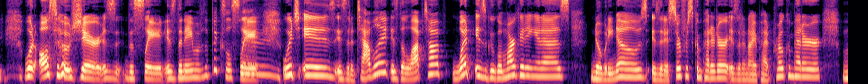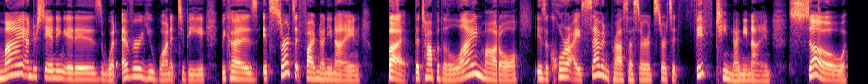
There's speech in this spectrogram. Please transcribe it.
what also shares the slate is the name of the Pixel Slate, Yay. which is is it a tablet? Is it a laptop? What is Google marketing it as? Nobody knows. Is it a Surface competitor? Is it an iPad Pro competitor? My understanding it is whatever you want it to be because it starts at 599 but the top of the line model is a Core i7 processor. It starts at 1599. So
